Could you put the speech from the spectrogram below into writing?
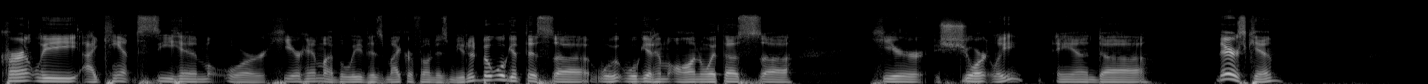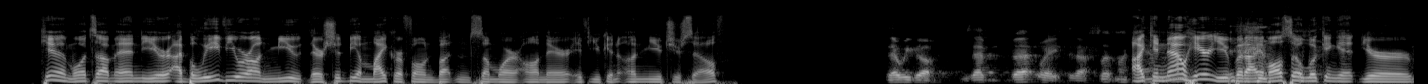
currently. I can't see him or hear him. I believe his microphone is muted, but we'll get this. Uh, we'll, we'll, get him on with us uh, here shortly. And uh, there's Kim. Kim, what's up, man? You're I believe you are on mute. There should be a microphone button somewhere on there if you can unmute yourself. There we go. Is that, that wait, did I flip my camera? I can now hear you, but I am also looking at your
